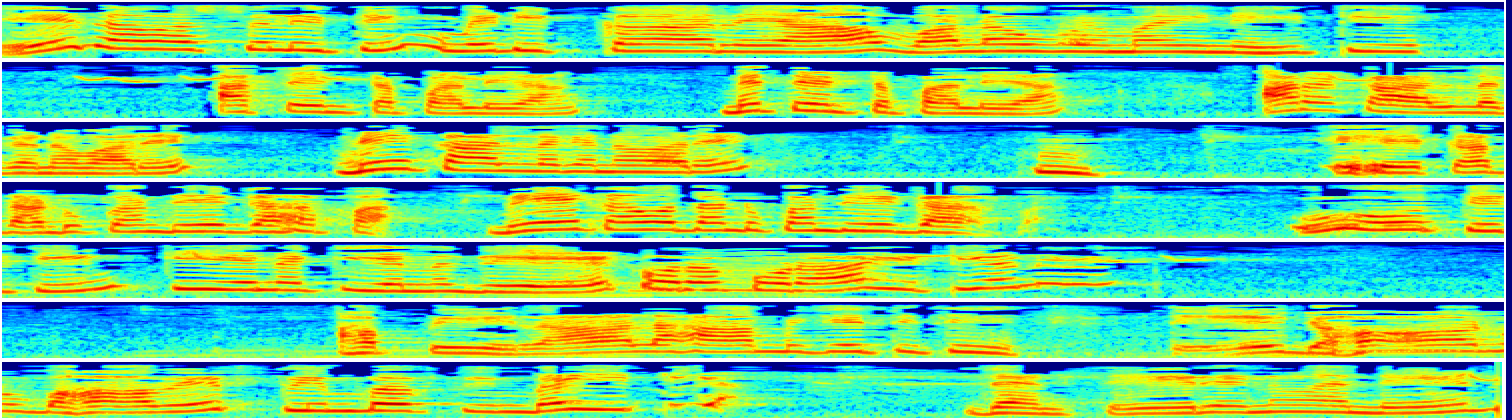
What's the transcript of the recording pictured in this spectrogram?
ඒ දවස්වල ඉතින් වෙඩික්කාරයා වලව්වෙමයිනේ හිටියේ. අතෙන්ට ඵලයන්, මෙතෙන්ට ඵලයන්, අරක අල්ලගෙන වරේ, මේක අල්ලගෙන වරේ. හ්ම්. ඒක දඬු කඳේ ගහපා. මේකව දඬු කඳේ ගහපා. ඌත් ඉතින් කියන කියන දේ කර කර හිටියනේ. අපේ රාලහාමිගේ තිතින් තේජානුභාවයේ පිඹ පිඹ හිටියා. දැන් තේරෙනව නේද?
